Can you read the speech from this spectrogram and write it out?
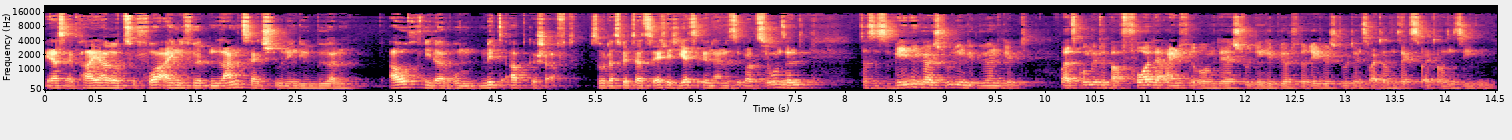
erst ein paar Jahre zuvor eingeführten Langzeitstudiengebühren auch wiederum mit abgeschafft, so dass wir tatsächlich jetzt in einer Situation sind, dass es weniger Studiengebühren gibt als unmittelbar vor der Einführung der Studiengebühren für Regelstudien 2006, 2007.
